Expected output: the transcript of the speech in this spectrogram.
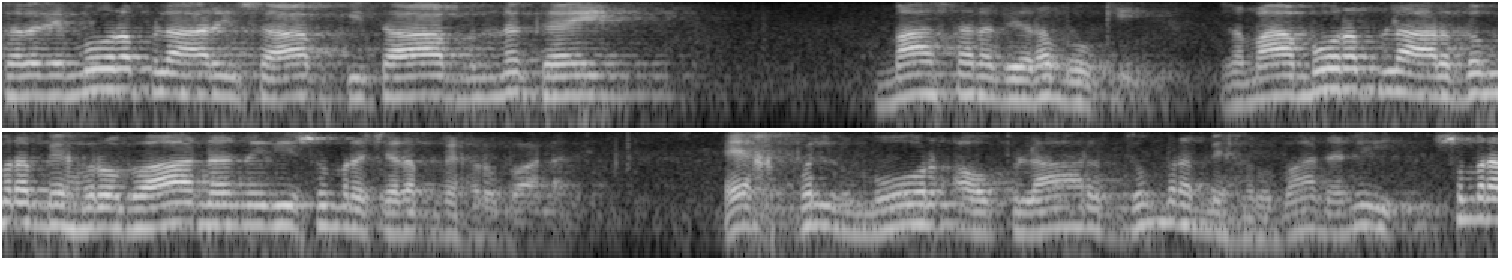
سره مور خپل حساب کتاب نه کوي ما سره دې رب وکي زما مور خپل اردمر مهربان نه دي سمره چې رب مهربان دي خپل مور او پلار دمر مهربان نه دي سمره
